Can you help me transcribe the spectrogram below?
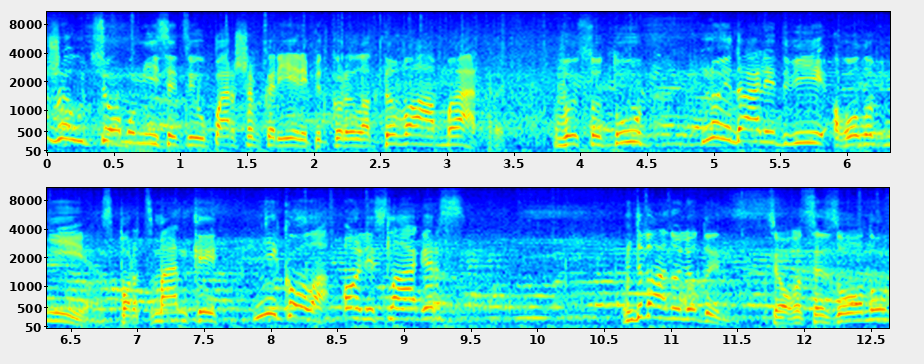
уже у цьому місяці вперше в кар'єрі підкорила 2 метри висоту. Ну і далі дві головні спортсменки Нікола Оліслагерс 2.01 цього сезону.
